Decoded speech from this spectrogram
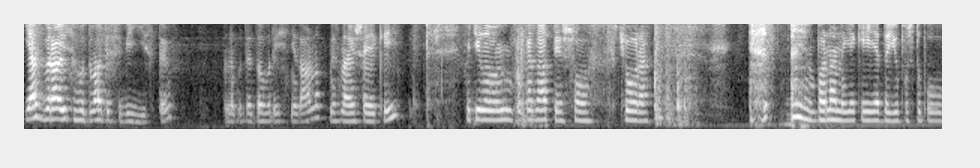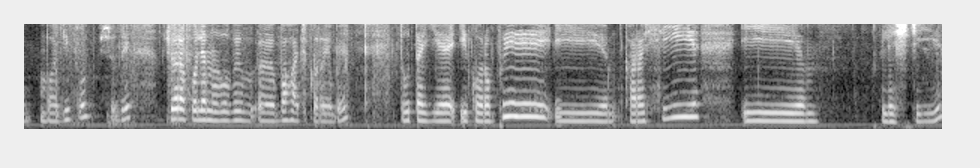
Я збираюся готувати собі їсти. У мене буде добрий сніданок. Не знаю ще який. Хотіла вам показати, що вчора банани, які я даю поступово бадіку сюди. Вчора Коля наловив е, багатько риби. Тут є і коропи, і карасі, і лящі.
